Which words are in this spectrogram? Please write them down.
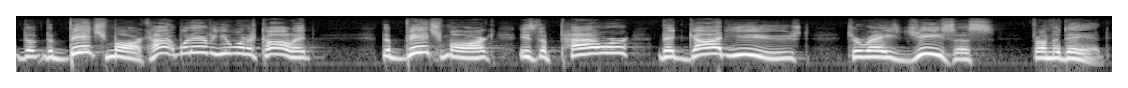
the, the benchmark, whatever you want to call it, the benchmark is the power that God used to raise Jesus from the dead.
